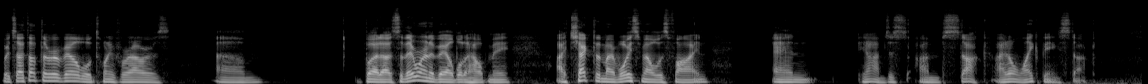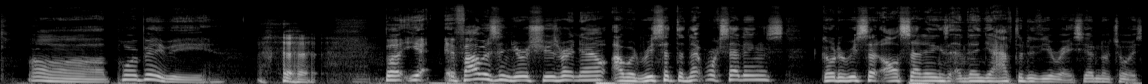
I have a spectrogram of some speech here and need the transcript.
which I thought they were available 24 hours. Um, but uh, so they weren't available to help me. I checked that my voicemail was fine, and yeah, I'm just I'm stuck. I don't like being stuck. Oh, poor baby. but yeah, if I was in your shoes right now, I would reset the network settings, go to reset all settings, and then you have to do the erase. You have no choice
